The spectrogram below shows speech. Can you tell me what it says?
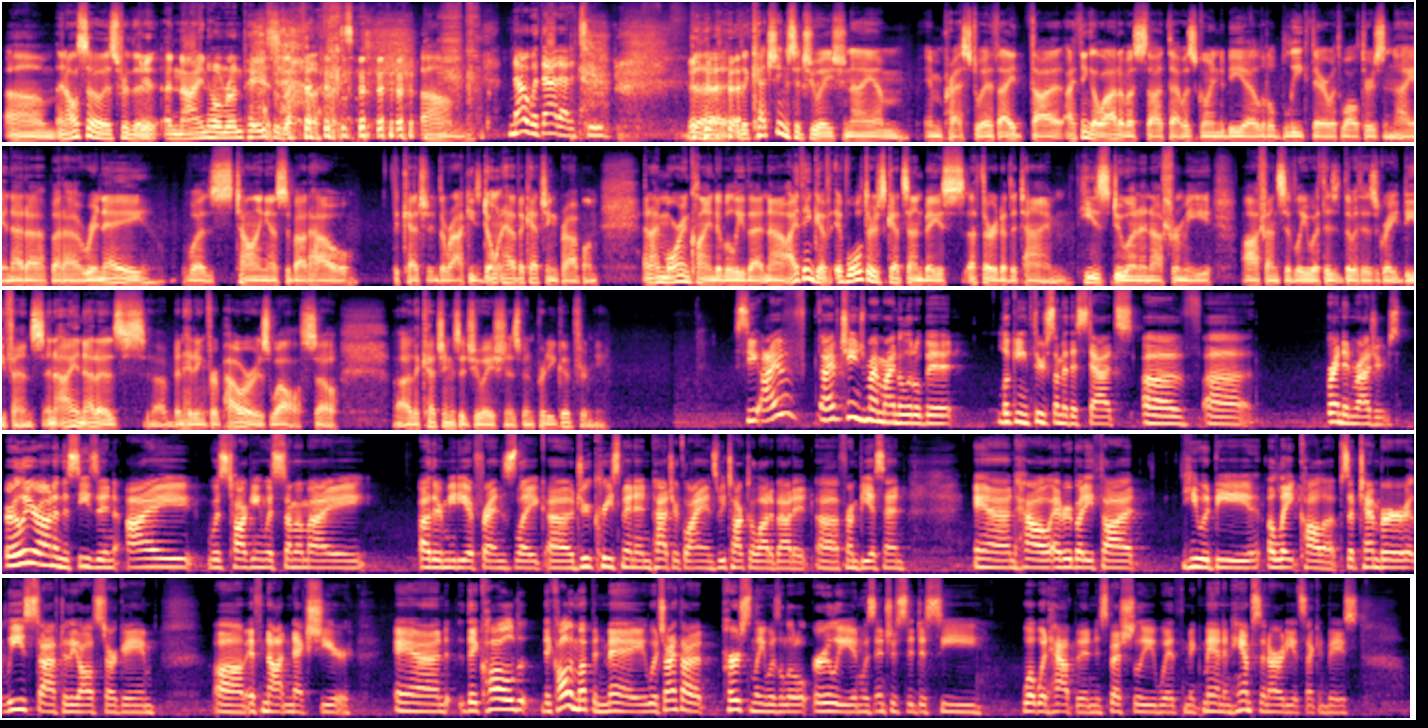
Um, and also as for the A nine home run pace. Is that Not with that attitude. the the catching situation I am impressed with. I thought I think a lot of us thought that was going to be a little bleak there with Wolters and Iannetta, but uh, Renee was telling us about how the catch the Rockies don't have a catching problem, and I'm more inclined to believe that now. I think if if Wolters gets on base a third of the time, he's doing enough for me offensively with his with his great defense, and Iannetta's uh, been hitting for power as well. So uh, the catching situation has been pretty good for me. See, I've I've changed my mind a little bit looking through some of the stats of uh, Brendan Rodgers. Earlier on in the season, I was talking with some of my other media friends like uh, Drew Creasman and Patrick Lyons. We talked a lot about it uh, from BSN and how everybody thought he would be a late call up, September at least after the All Star game, um, if not next year. And they called they called him up in May, which I thought personally was a little early, and was interested to see what would happen, especially with McMahon and Hampson already at second base.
